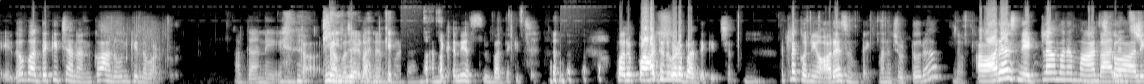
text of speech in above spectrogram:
ఏదో బద్దకిచ్చాను అనుకో ఆ నూనె కింద పడుతుంది. దాన్ని. అందుకని అసలు బద్దకిచ్చాను పొరపాటును కూడా బద్దకిచ్చాను అట్లా కొన్ని ఆరాస్ ఉంటాయి మన చుట్టూరా. ఆరాస్ని ఎట్లా మనం మార్చుకోవాలి.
